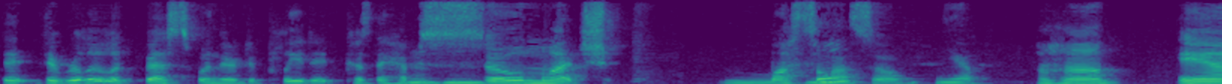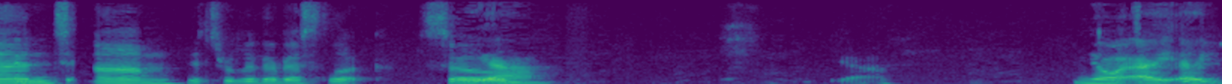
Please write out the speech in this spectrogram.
They, they really look best when they're depleted because they have Mhm. so much muscle. Muscle. Yep. Uh huh. And um, it's really their best look. So yeah. yeah. No, I, I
